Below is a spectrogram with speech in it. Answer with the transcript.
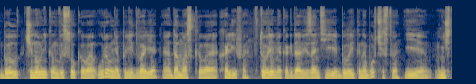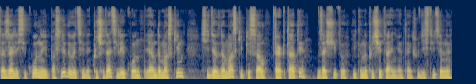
был чиновником высокого уровня при дворе э, дамасского халифа. В то время, когда в Византии было иконоборчество и уничтожались иконы и последователи, почитатели икон, Иоанн Дамаскин, сидя в Дамаске, писал трактаты в защиту иконопочитания. Так что действительно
